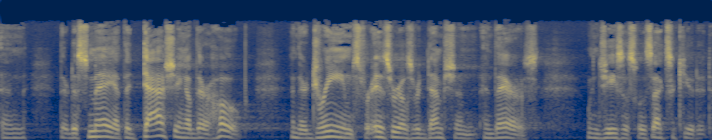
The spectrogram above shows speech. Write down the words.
and their dismay at the dashing of their hope and their dreams for Israel's redemption and theirs when Jesus was executed.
